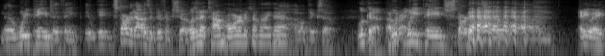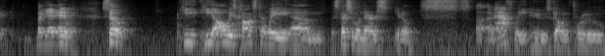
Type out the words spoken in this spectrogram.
no, Woody Paige, I think. It, it started out as a different show. Wasn't it Tom Horn or something like No, that? I don't think so. Look it up. I'm Wood, right. Woody Paige started the show. Um, Anyway, but yeah, anyway, so he he always constantly, um, especially when there's you know s- uh, an athlete who's going through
